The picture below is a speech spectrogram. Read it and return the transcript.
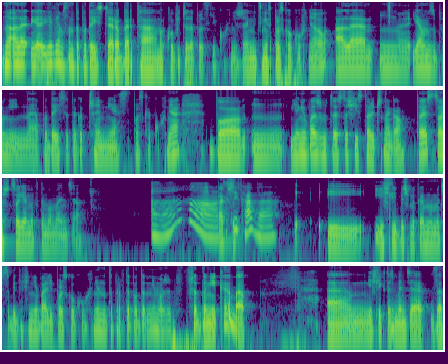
No ale ja, ja wiem, znam to podejście Roberta Makłowicza do polskiej kuchni, że nic nie jest polską kuchnią, ale mm, ja mam zupełnie inne podejście do tego, czym jest polska kuchnia, bo mm, ja nie uważam, że to jest coś historycznego. To jest coś, co jemy w tym momencie. A, Tak, to to- ciekawe. I jeśli byśmy w tym momencie sobie definiowali polską kuchnię, no to prawdopodobnie może wszedł do niej kebab. Em, jeśli ktoś będzie za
